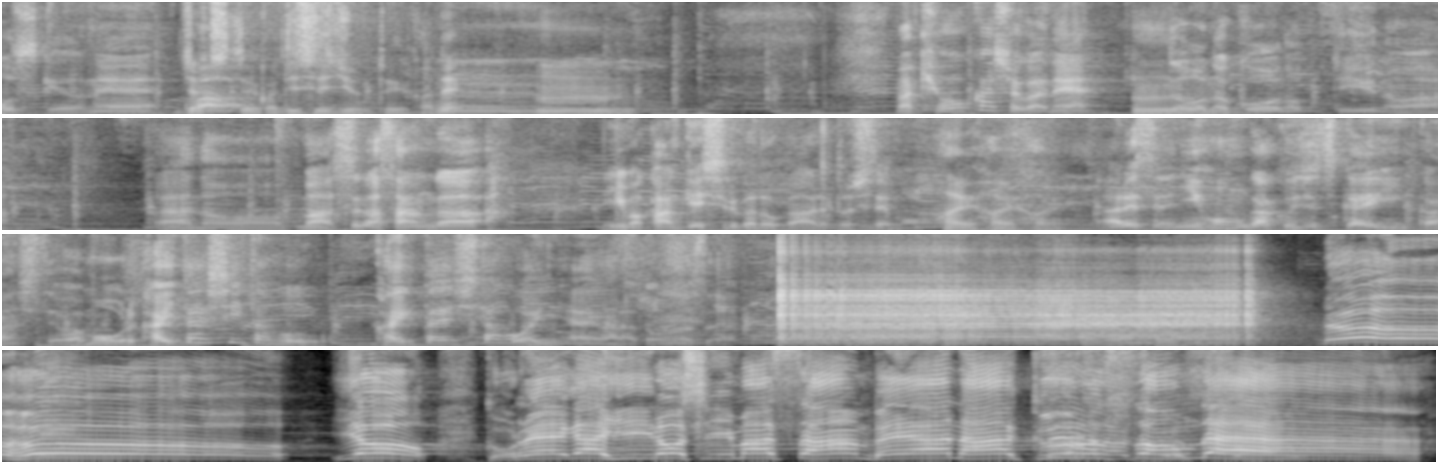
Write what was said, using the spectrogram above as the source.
うんすけどね。ジャッジというまかディシジョンというかね、あ、うんまあ教科書がねどうのこうのっていうのは、あのまあ菅さんが今関係してるかどうかあれとしても。はいはいはい。あれですね日本学術会議に関してはもう俺解体していた方解体した方がいいんじゃないかなと思いますね。よこれが広島サンベアナクルソンだ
